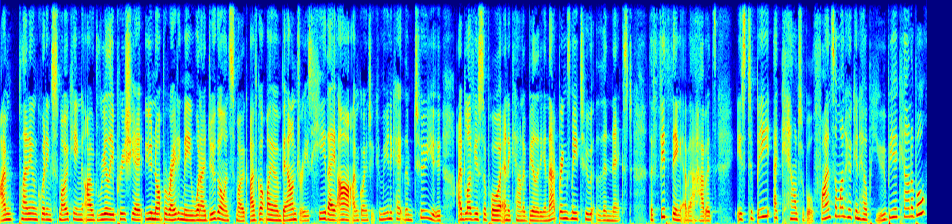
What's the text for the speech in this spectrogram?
I'm planning on quitting smoking. I would really appreciate you not berating me when I do go and smoke. I've got my own boundaries. Here they are. I'm going to communicate them to you. I'd love your support and accountability. And that brings me to the next. The fifth thing about habits is to be accountable. Find someone who can help you be accountable,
